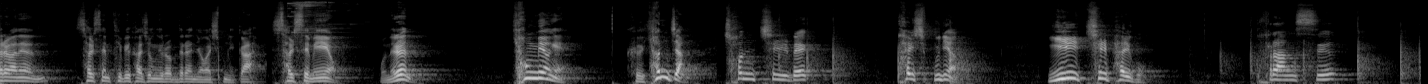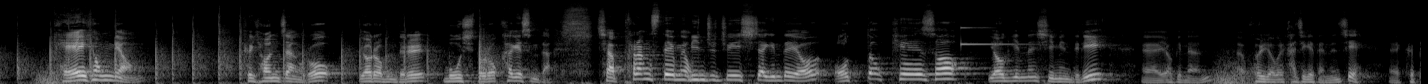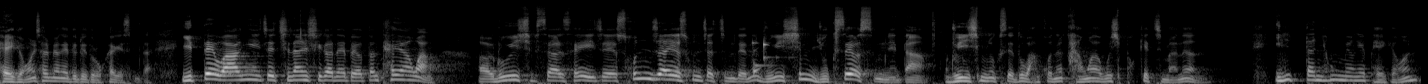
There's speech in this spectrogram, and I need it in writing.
사랑하는 설쌤TV 가족 여러분들 안녕하십니까? 설쌤이에요. 오늘은 혁명의 그 현장 1789년 1789 프랑스 대혁명 그 현장으로 여러분들을 모시도록 하겠습니다. 자, 프랑스 대혁명 민주주의 시작인데요. 어떻게 해서 여기 있는 시민들이 에, 여기 있는 권력을 가지게 됐는지 에, 그 배경을 설명해 드리도록 하겠습니다. 이때 왕이 이제 지난 시간에 배웠던 태양왕 어, 루이 14세 이제 손자의 손자쯤 되는 루이 16세였습니다. 루이 16세도 왕권을 강화하고 싶었겠지만은 일단 혁명의 배경은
